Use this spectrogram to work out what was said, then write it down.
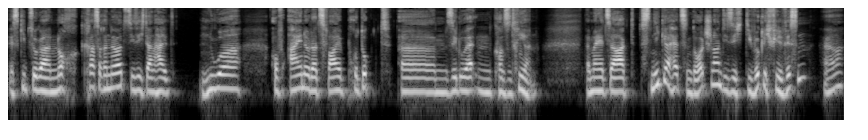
Es gibt sogar noch krassere Nerds, die sich dann halt nur auf eine oder zwei Produktsilhouetten ähm, konzentrieren. Wenn man jetzt sagt, Sneakerheads in Deutschland, die sich, die wirklich viel wissen, ja,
